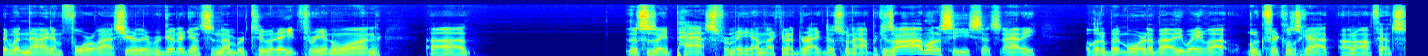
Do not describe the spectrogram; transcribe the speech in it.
They went nine and four last year. They were good against the number two at eight three and one. This is a pass for me. I'm not going to drag this one out because I, I want to see Cincinnati a little bit more and evaluate what Luke Fickell's got on offense.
